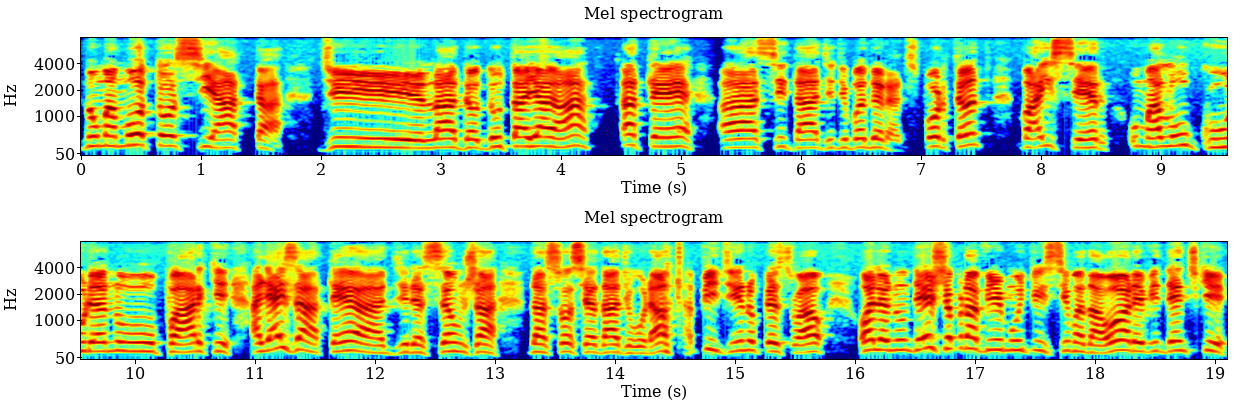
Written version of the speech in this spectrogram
numa motociata de lá do, do Taiaá até a cidade de Bandeirantes. Portanto, vai ser uma loucura no parque. Aliás, até a direção já da sociedade rural está pedindo o pessoal, olha, não deixa para vir muito em cima da hora, é evidente que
